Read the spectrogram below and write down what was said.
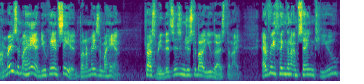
I'm raising my hand. You can't see it, but I'm raising my hand. Trust me, this isn't just about you guys tonight. Everything that I'm saying to you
